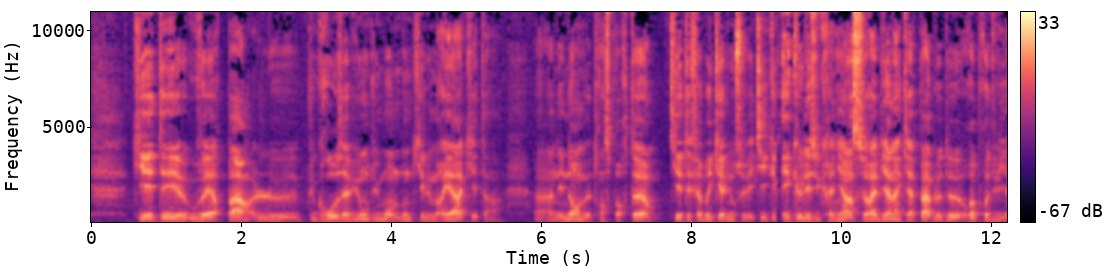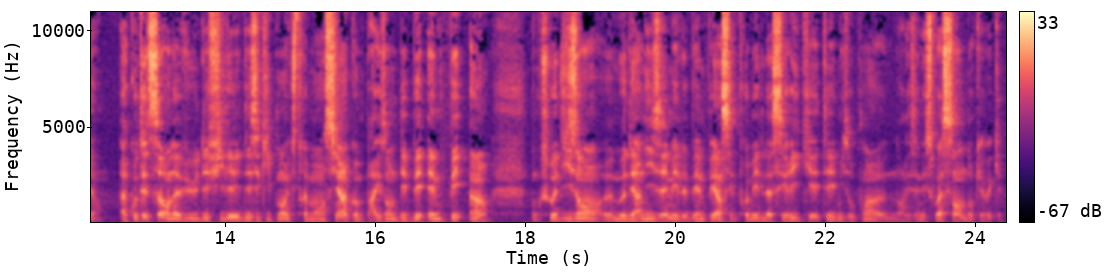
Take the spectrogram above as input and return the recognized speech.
qui a été euh, ouvert par le plus gros avion du monde, donc qui est le Mrea, qui est un, un énorme transporteur qui était fabriqué à l'Union soviétique et que les Ukrainiens seraient bien incapables de reproduire. À côté de ça, on a vu défiler des équipements extrêmement anciens, comme par exemple des BMP-1, donc soi-disant euh, modernisés, mais le BMP-1 c'est le premier de la série qui a été mis au point euh, dans les années 60, donc avec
